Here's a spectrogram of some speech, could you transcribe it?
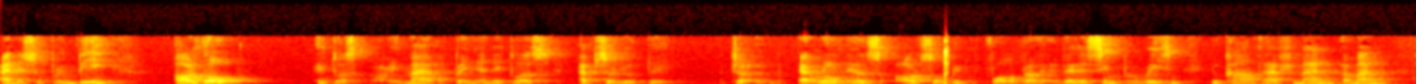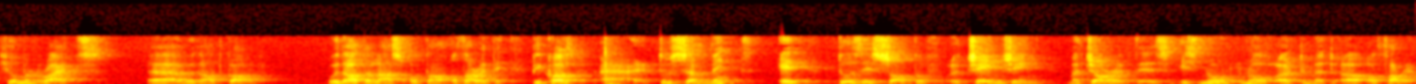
any supreme being. Although it was, in my opinion, it was absolutely erroneous also for a very, simple reason. You can't have man, man human rights uh, without God, without the last authority, because uh, to submit it to this sort of uh, changing majorities is no, no ultimate uh, authority.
